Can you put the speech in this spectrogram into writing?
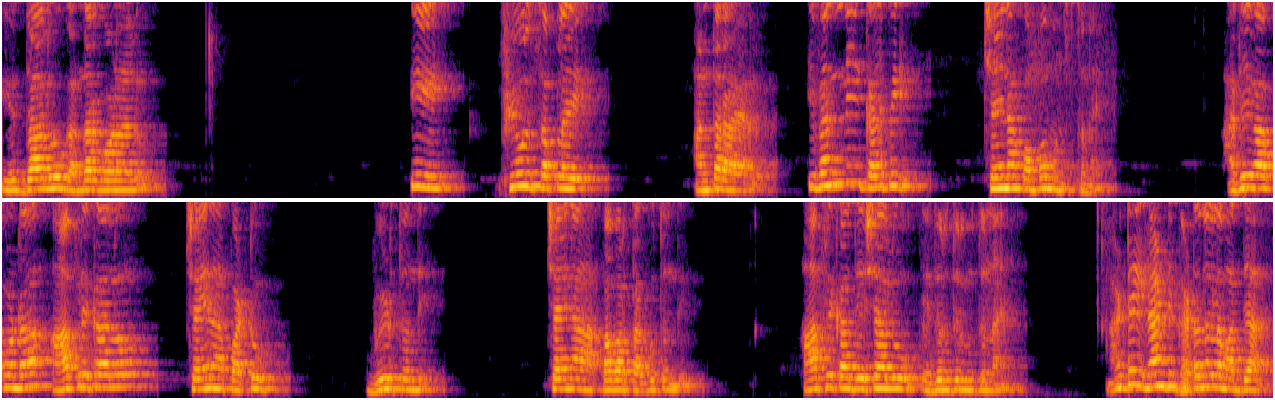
యుద్ధాలు గందరగోళాలు ఈ ఫ్యూల్ సప్లై అంతరాయాలు ఇవన్నీ కలిపి చైనా కొంప ముంచుతున్నాయి. అదే కాకుండా ఆఫ్రికాలో చైనా పట్టు వీడుతుంది. చైనా పవర్ తగ్గుతుంది. ఆఫ్రికా దేశాలు ఎదురు తిరుగుతున్నాయి అంటే ఇలాంటి ఘటనల మధ్య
